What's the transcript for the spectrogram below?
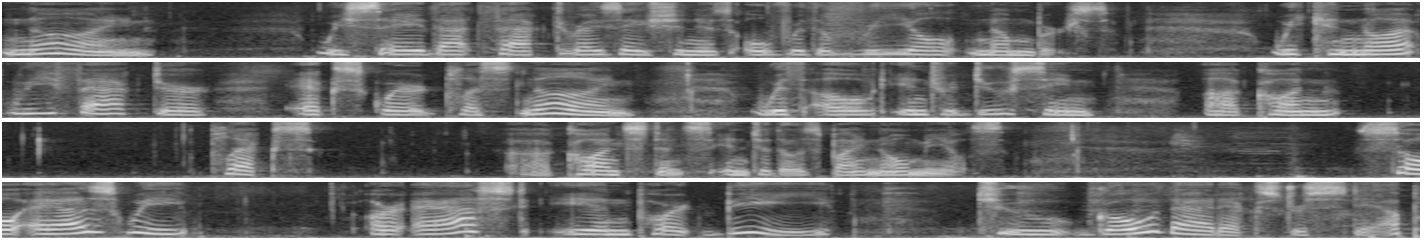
9, we say that factorization is over the real numbers. We cannot refactor x squared plus 9 without introducing uh, complex uh, constants into those binomials. So as we are asked in part B to go that extra step,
